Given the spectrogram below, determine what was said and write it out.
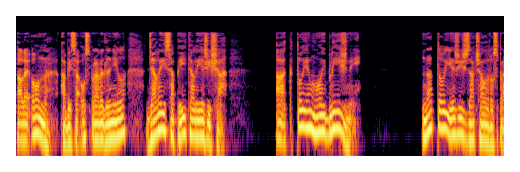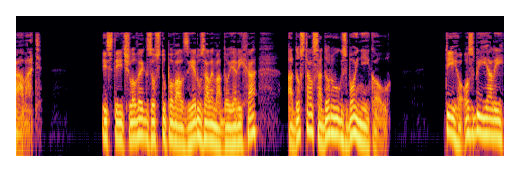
Ale on, aby sa ospravedlnil, ďalej sa pýtal Ježiša, a kto je môj blížny? Na to Ježiš začal rozprávať. Istý človek zostupoval z Jeruzalema do Jericha a dostal sa do rúk zbojníkov. Tí ho ozbíjali,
